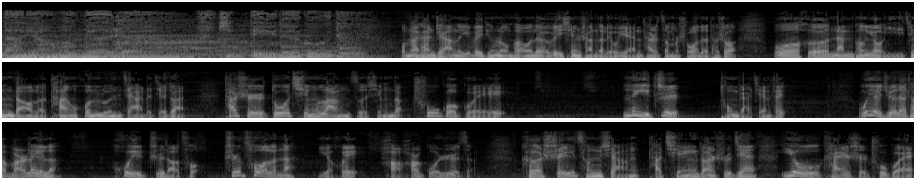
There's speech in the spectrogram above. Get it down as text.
那仰望的人心底的孤独？我们来看这样的一位听众朋友的微信上的留言，他是怎么说的？他说：“我和男朋友已经到了谈婚论嫁的阶段，他是多情浪子型的，出过轨，立志痛改前非。我也觉得他玩累了，会知道错，知错了呢也会好好过日子。可谁曾想，他前一段时间又开始出轨，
